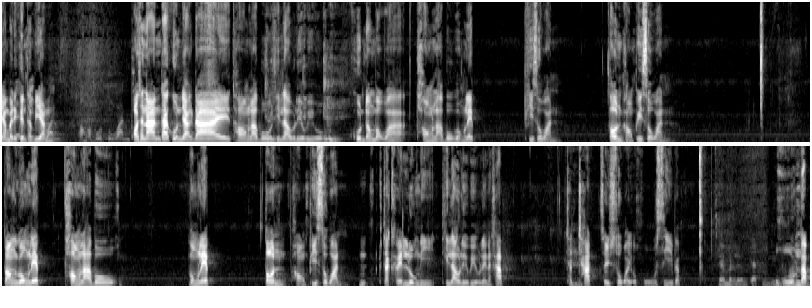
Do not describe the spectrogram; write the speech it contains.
ยังไม่ได้ขึ้นทะเบียน ทองระบูสุวรรณเพราะฉะนั้นถ้าคุณอยากได้ทองลาบูที่เรารีวิว คุณต้องบอกว่าทองลาบูวงเล็บพี่สุวรรณ ต้นของพี่สุวรรณต้องวงเล็บทองลาบู วงเล็บต้นของพี่สุวรรณจากเป็นลูกนี้ที่เรารีวิวเลยนะครับ ชัดๆ สวยๆ โอ้โห สีแบบเนี่ยมันเหลืองจัดจริงโอ้โหมันแบบ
